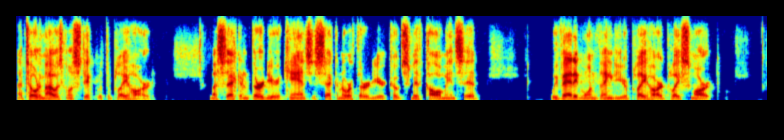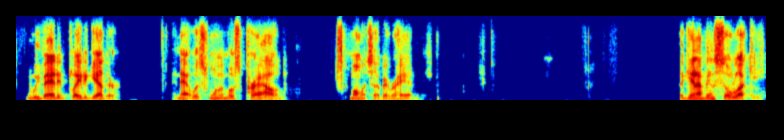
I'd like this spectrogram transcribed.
I told him I was going to stick with the play hard my second and third year at Kansas, second or third year, Coach Smith called me and said, We've added one thing to your play hard, play smart, and we've added play together. And that was one of the most proud moments I've ever had. Again, I've been so lucky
